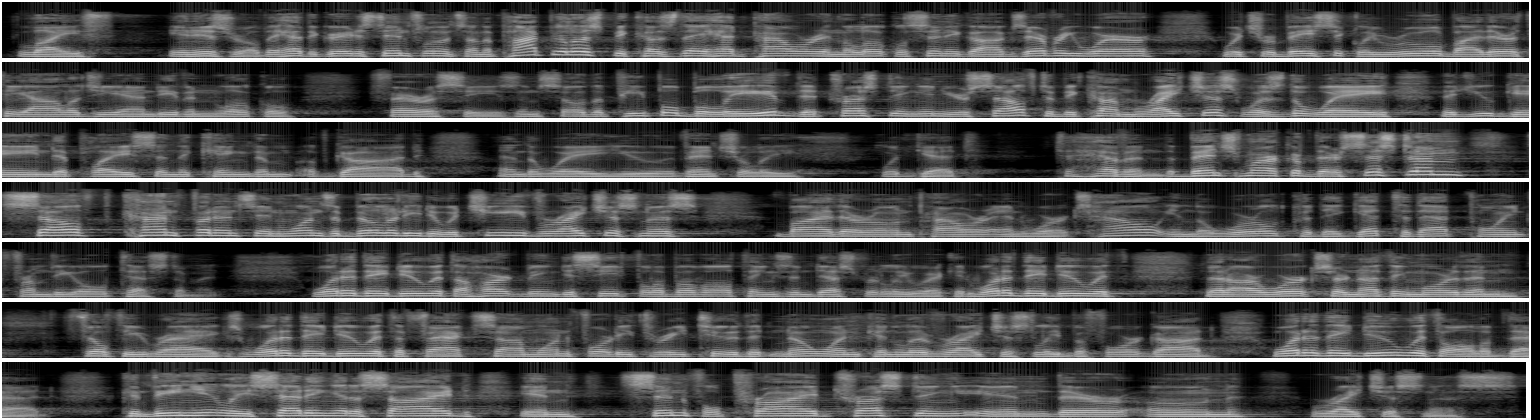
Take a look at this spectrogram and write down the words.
life in Israel. They had the greatest influence on the populace because they had power in the local synagogues everywhere, which were basically ruled by their theology and even local Pharisees. And so the people believed that trusting in yourself to become righteous was the way that you gained a place in the kingdom of God and the way you eventually would get to heaven. The benchmark of their system, self-confidence in one's ability to achieve righteousness by their own power and works. How in the world could they get to that point from the Old Testament? What did they do with the heart being deceitful above all things and desperately wicked? What did they do with that our works are nothing more than filthy rags? What did they do with the fact, Psalm 143, 2, that no one can live righteously before God? What did they do with all of that? Conveniently setting it aside in sinful pride, trusting in their own righteousness.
